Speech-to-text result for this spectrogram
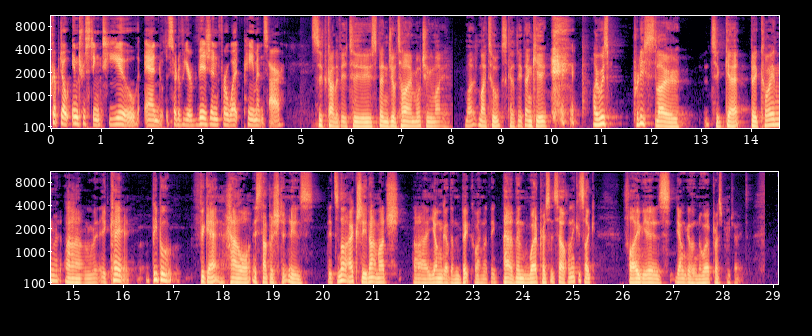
crypto interesting to you, and sort of your vision for what payments are. Super kind of you to spend your time watching my my, my talks, Kathy. Thank you. I was pretty slow to get Bitcoin, um, it can, people forget how established it is. It's not actually that much uh, younger than Bitcoin, I think, uh, than WordPress itself. I think it's like five years younger than the WordPress project.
